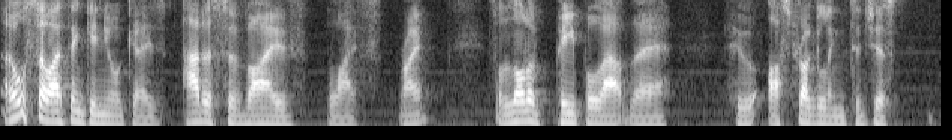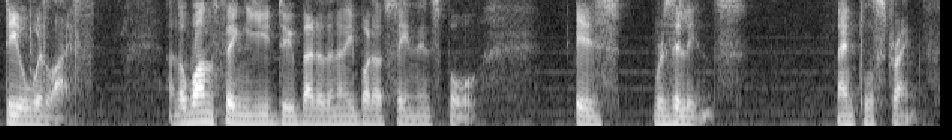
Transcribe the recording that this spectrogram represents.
And also, I think in your case, how to survive life, right? There's a lot of people out there who are struggling to just deal with life. And the one thing you do better than anybody I've seen in sport is resilience, mental strength,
